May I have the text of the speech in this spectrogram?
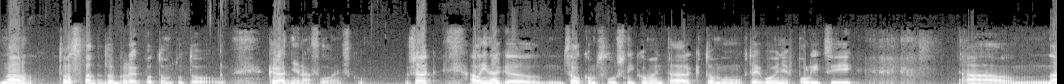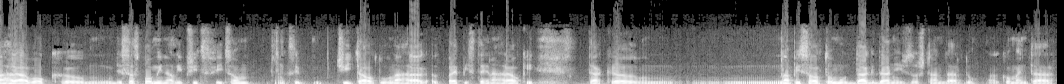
No, to sa dobre potom tuto kradne na Slovensku. Však? Ale inak e, celkom slušný komentár k tomu, k tej vojne v polícii a nahrávok, e, kde sa spomína Lipšic s Ficom, ak si čítal tú nahrá- prepis tej nahrávky, tak e, napísal tomu Dag Daniš zo štandardu komentár.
